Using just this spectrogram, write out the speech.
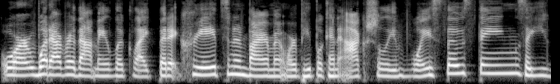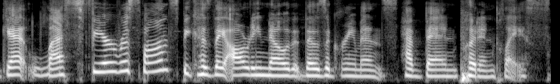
Or whatever that may look like. But it creates an environment where people can actually actually voice those things, that you get less fear response because they already know that those agreements have been put in place.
